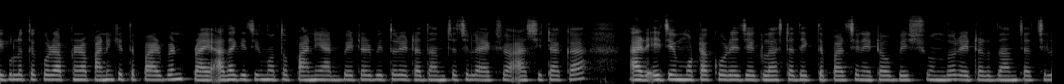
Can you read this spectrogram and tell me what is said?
এগুলোতে করে আপনারা পানি খেতে পারবেন। প্রায় আধা কেজির মতো পানি আটবে এটার ভিতরে। এটার দাম ছিল একশো আশি টাকা। আর এই যে মোটা করে যে গ্লাসটা দেখতে পাচ্ছেন, এটাও বেশ সুন্দর। এটার দাম ছিল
